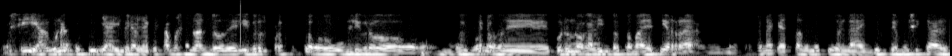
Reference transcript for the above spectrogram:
pues sí, alguna cosilla. Y mira, ya que estamos hablando de libros, por ejemplo, un libro muy bueno de Bruno Galindo, Toma de Tierra, una persona que ha estado metido en la industria musical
